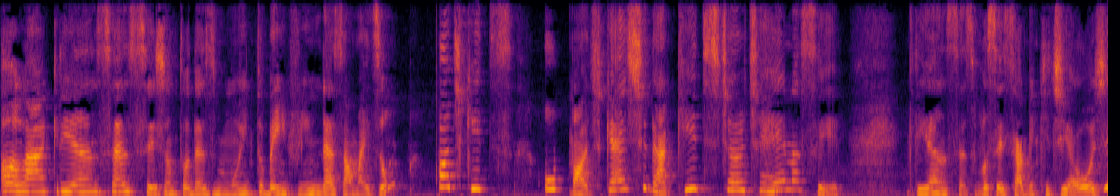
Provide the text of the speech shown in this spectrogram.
Olá, crianças. Sejam todas muito bem-vindas a mais um Pod Kids, o podcast da Kids Church Renascer. Crianças, vocês sabem que dia é hoje?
